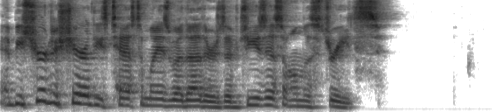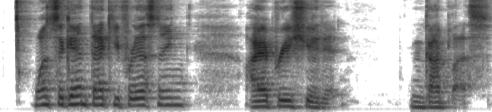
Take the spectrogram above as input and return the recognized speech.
And be sure to share these testimonies with others of Jesus on the streets. Once again, thank you for listening. I appreciate it. And God bless.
